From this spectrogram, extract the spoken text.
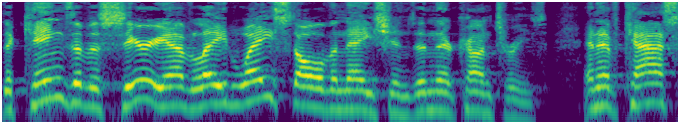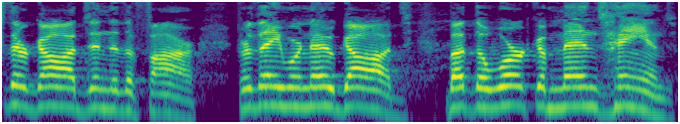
the kings of Assyria have laid waste all the nations and their countries, and have cast their gods into the fire. For they were no gods, but the work of men's hands,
